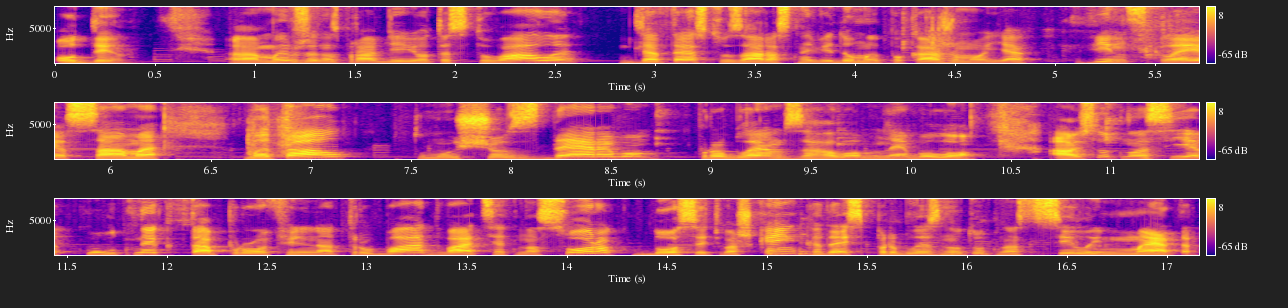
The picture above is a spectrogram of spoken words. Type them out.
1. Е, ми вже насправді його тестували. Для тесту зараз на відео ми покажемо, як він склеює саме метал, тому що з деревом проблем загалом не було. А ось тут у нас є кутник та профільна труба 20 на 40, досить важкенька, десь приблизно тут у нас цілий метр.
